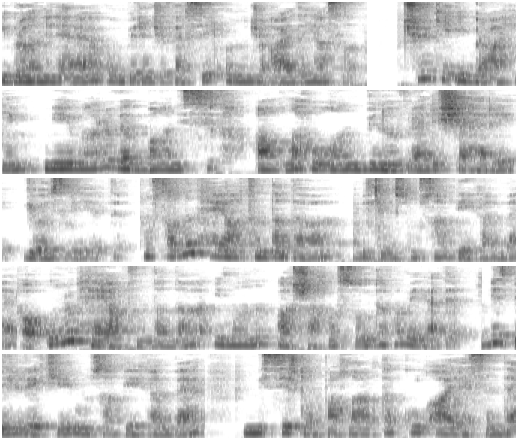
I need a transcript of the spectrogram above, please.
İbranilərə 11-ci fəsil 10-cu ayədə yazılıb. Çünki İbrahim memarı və banisi Allah olan bünövrəli şəhəri gözləyirdi. Musanın həyatında da bildiyiniz Musa peyğəmbər, onun həyatında da imanın padşahlıq soyu davam elədi. Biz bilirik ki, Musa peyğəmbər Misir torpaqlarında qul ailəsində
